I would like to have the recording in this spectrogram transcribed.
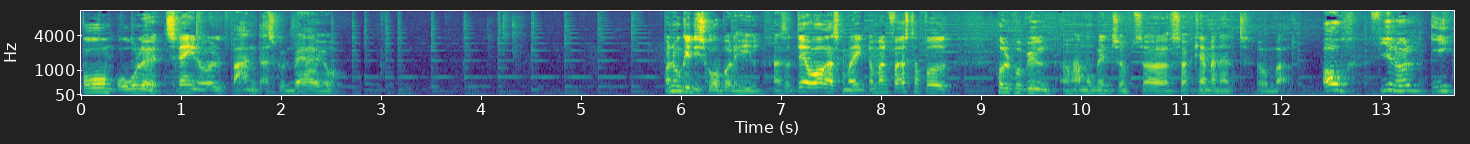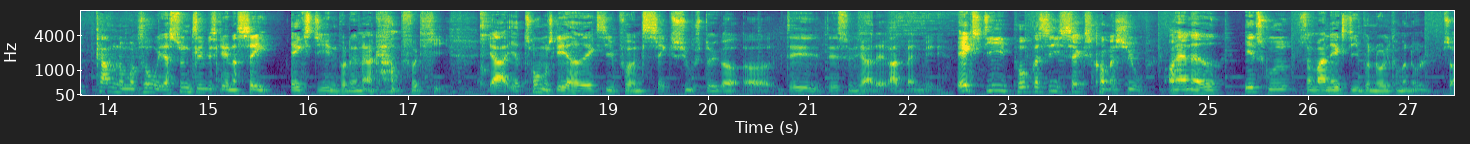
Boom, Ole, 3-0, bang, der skulle den være jo. Og nu kan de score på det hele. Altså, det overrasker mig ikke. Når man først har fået hul på bylden og har momentum, så, så kan man alt, åbenbart. Og 4-0 i kamp nummer 2. Jeg synes lige, vi skal ind og se XG'en på den her kamp, fordi jeg, jeg tror måske, jeg havde XG på en 6-7 stykker, og det, det synes jeg, det er ret vanvittigt. XG på præcis 6,7, og han havde et skud, som var en XG på 0,0. Så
